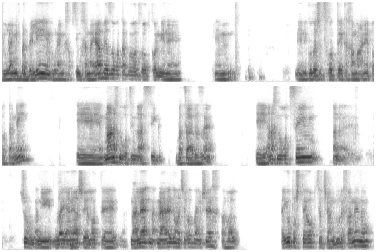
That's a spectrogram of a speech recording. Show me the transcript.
ואולי מתבלבלים ואולי מחפשים חנייה באזור הטבעות ועוד כל מיני נקודות שצריכות אה, ככה מענה פרטני. אה, מה אנחנו רוצים להשיג בצד הזה? אה, אנחנו רוצים, שוב אני אולי אענה על שאלות, נענה, נענה גם על שאלות בהמשך, אבל היו פה שתי אופציות שעמדו לפנינו,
